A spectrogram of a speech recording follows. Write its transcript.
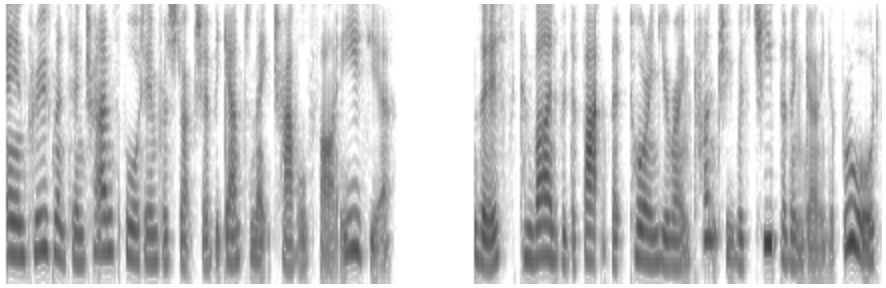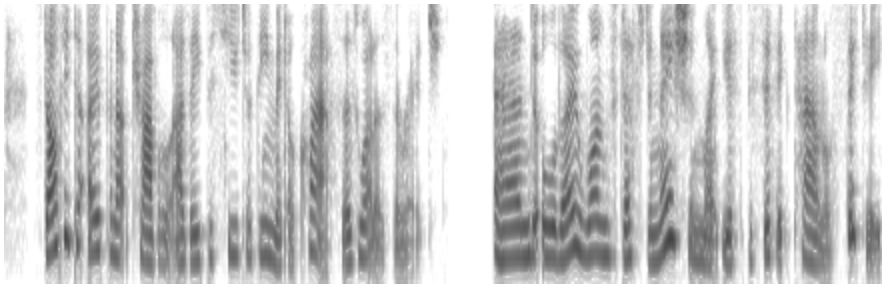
improvements in transport infrastructure began to make travel far easier. This, combined with the fact that touring your own country was cheaper than going abroad, started to open up travel as a pursuit of the middle class as well as the rich. And although one's destination might be a specific town or city,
